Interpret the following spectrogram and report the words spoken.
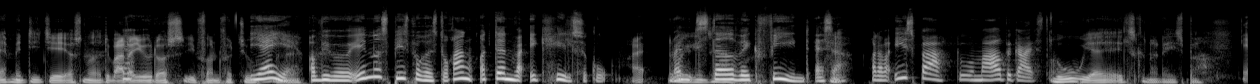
ja, med DJ og sådan noget. Det var Ja. der jo også i Fun for Two. Ja, ja. øh, Og vi var jo inde og spise på restaurant, og den var ikke helt så god. Nej, Men stadigvæk fint, altså. Ja. Og der var isbar. Du var meget begejstret. Uh, ja, jeg elsker, når det er isbar. Ja.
